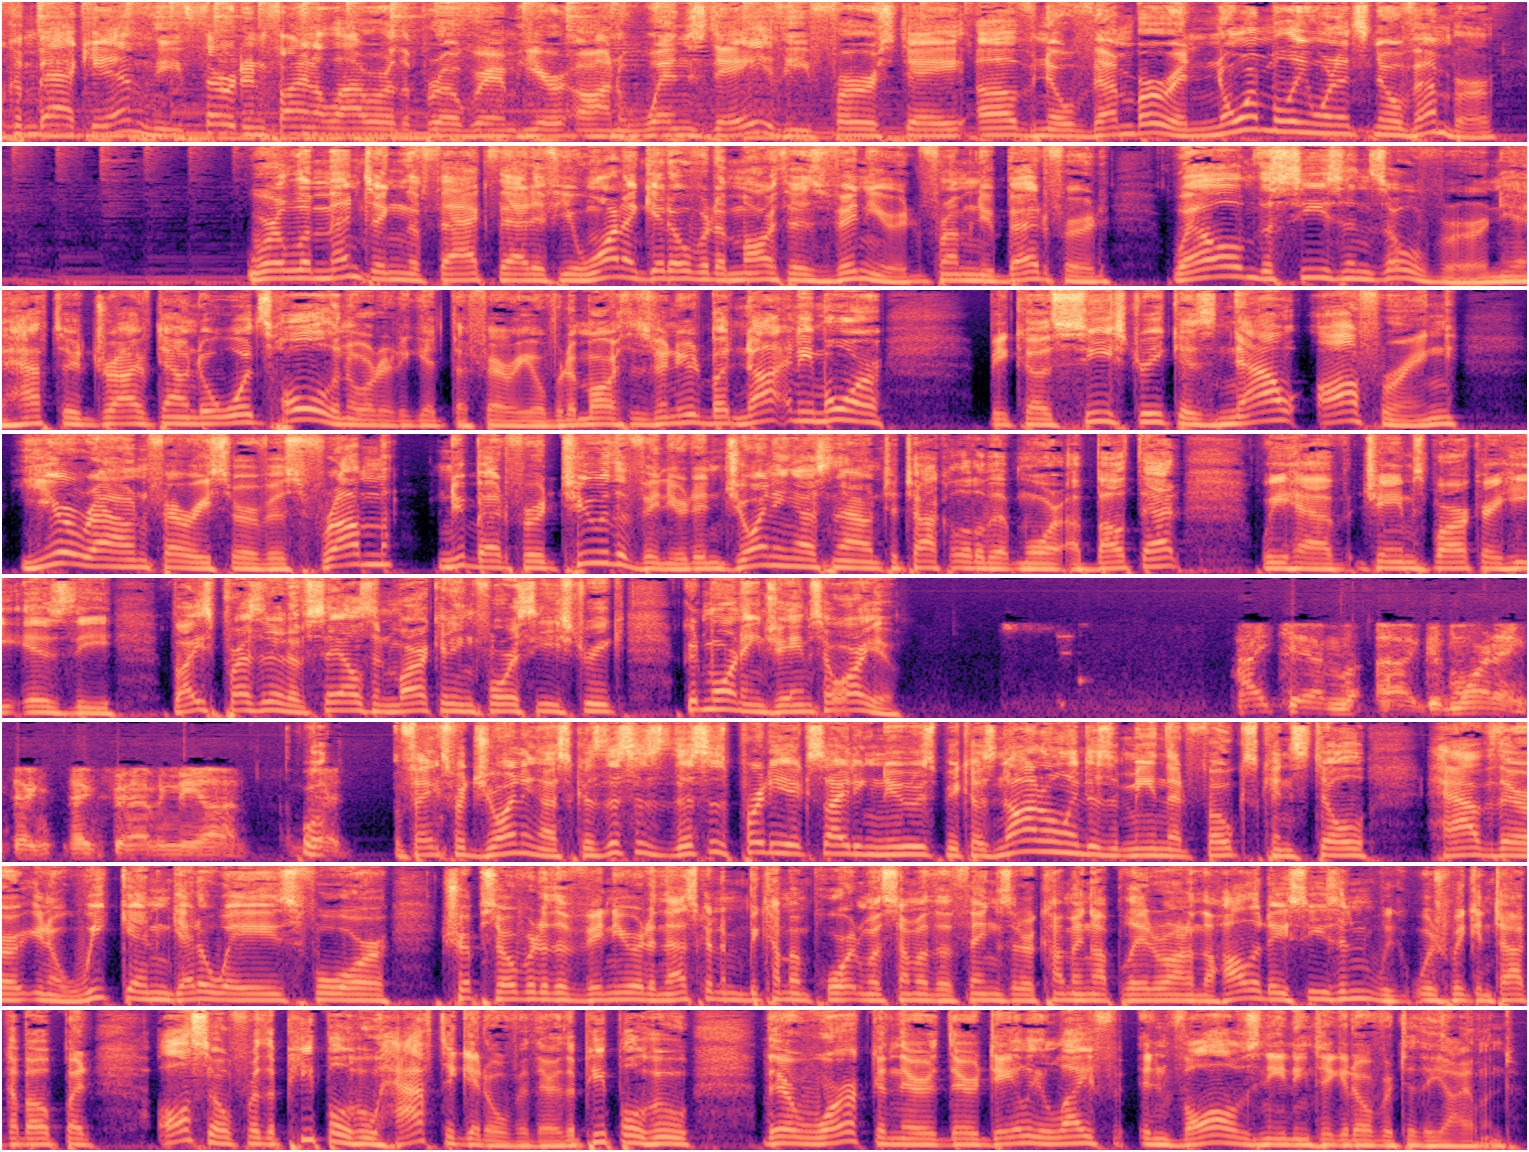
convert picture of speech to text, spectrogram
Welcome back in the third and final hour of the program here on Wednesday, the first day of November. And normally, when it's November, we're lamenting the fact that if you want to get over to Martha's Vineyard from New Bedford, well, the season's over and you have to drive down to Woods Hole in order to get the ferry over to Martha's Vineyard, but not anymore because Seastreak is now offering year round ferry service from New Bedford to the Vineyard. And joining us now to talk a little bit more about that, we have James Barker. He is the Vice President of Sales and Marketing for Seastreak. Good morning, James. How are you? Hi, Tim. Uh, good morning. Thank, thanks for having me on. I'm Well, good. Thanks for joining us because this is this is pretty exciting news because not only does it mean that folks can still have their you know weekend getaways for trips over to the vineyard and that's going to become important with some of the things that are coming up later on in the holiday season which we can talk about but also for the people who have to get over there the people who their work and their their daily life involves needing to get over to the island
